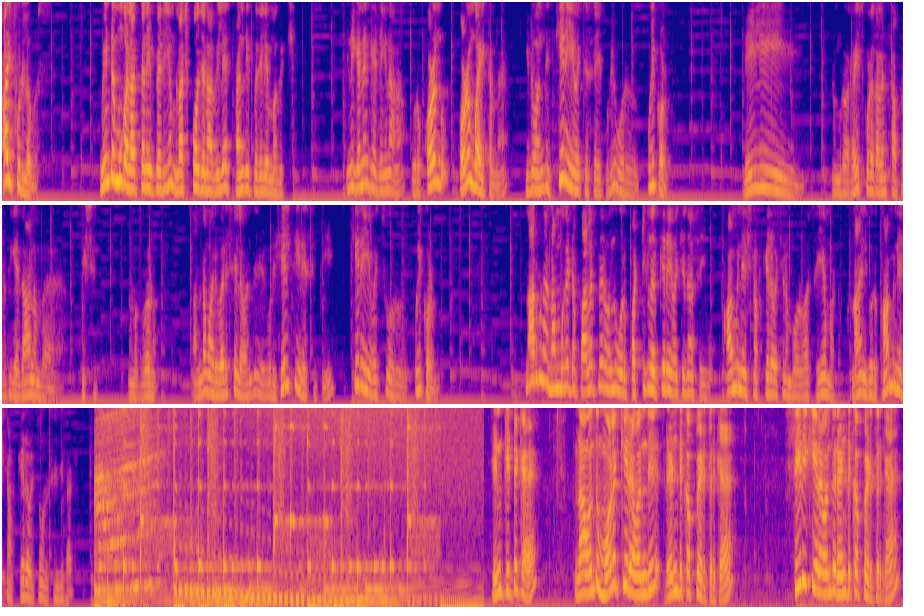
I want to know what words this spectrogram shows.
Hi food lovers மீண்டும் உங்கள் அத்தனை பேரையும் லக்ஷ் போஜனாவிலே சந்திப்பதிலே மகிழ்ச்சி. இன்றைக்கி என்னென்னு கேட்டிங்கன்னா ஒரு குழம்பு குழம்பு ஐட்டமை இது வந்து கீரையை வச்சு செய்யக்கூடிய ஒரு புளிக்குழம்பு. டெய்லி நம்மளோட ரைஸ் கூட கலந்து சாப்பிட்றதுக்கு எதாவது நம்ம டிஷ் நமக்கு வேணும். அந்த மாதிரி வரிசையில் வந்து ஒரு ஹெல்த்தி ரெசிபி கீரையை வச்சு ஒரு புளிக்குழம்பு. நார்மலாக நம்மக்கிட்ட பல பேர் வந்து ஒரு பர்டிகுலர் கீரை வச்சு தான் செய்வோம். காம்பினேஷன் ஆஃப் கீரை வச்சு நம்ம அவ்வளோவா செய்ய மாட்டோம். நான் இன்னைக்கு ஒரு காம்பினேஷன் ஆஃப் கீரை வச்சு உங்களுக்கு செஞ்சு காட்டுறேன். என்கிட்டக்க நான் வந்து முளைக்கீரை வந்து ரெண்டு கப் எடுத்திருக்கேன். சிறுகீரை வந்து ரெண்டு கப் எடுத்திருக்கேன்.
